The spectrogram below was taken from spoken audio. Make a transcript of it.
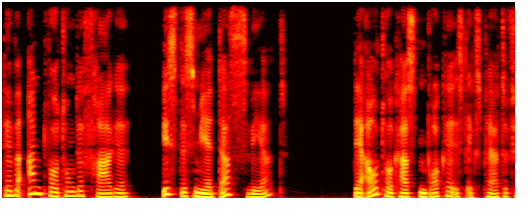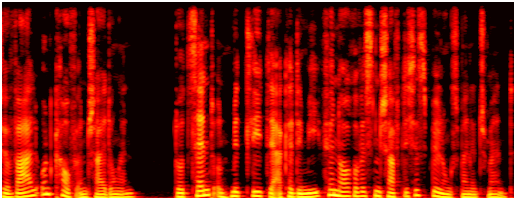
der Beantwortung der Frage Ist es mir das wert? Der Autor Carsten Brocke ist Experte für Wahl- und Kaufentscheidungen, Dozent und Mitglied der Akademie für neurowissenschaftliches Bildungsmanagement.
